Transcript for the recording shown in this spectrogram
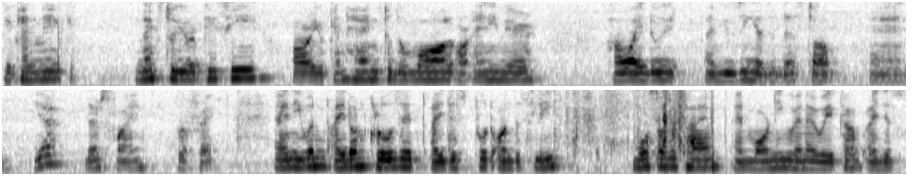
You can make next to your PC or you can hang to the wall or anywhere. How I do it I'm using as a desktop and yeah that's fine. Perfect and even I don't close it I just put on the sleep. Most of the time and morning when I wake up I just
